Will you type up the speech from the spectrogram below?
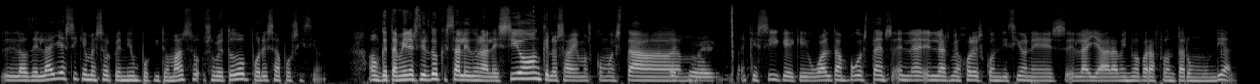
Lo de Laia sí que me sorprendió un poquito más, sobre todo por esa posición. Aunque también es cierto que sale de una lesión, que no sabemos cómo está, que sí, que, igual tampoco está en, las mejores condiciones Laia ahora mismo para afrontar un mundial.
